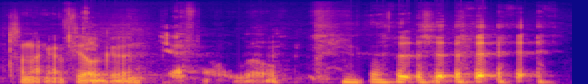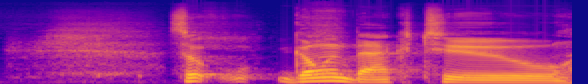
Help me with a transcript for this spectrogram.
It's not going to feel good. Definitely will. so going back to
